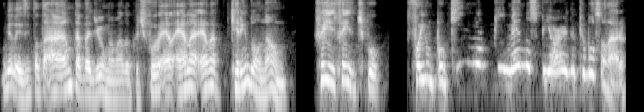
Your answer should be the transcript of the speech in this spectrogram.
Beleza, então tá, a anta da Dilma, maluco, tipo, ela, ela, ela, querendo ou não, fez, fez, tipo, foi um pouquinho menos pior do que o Bolsonaro.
